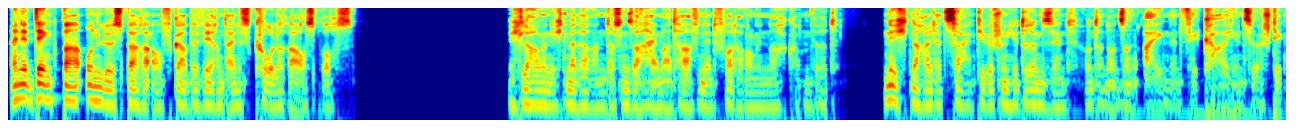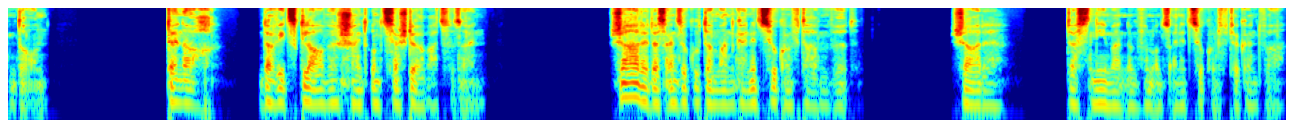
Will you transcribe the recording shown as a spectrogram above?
Eine denkbar unlösbare Aufgabe während eines Cholera-Ausbruchs. Ich glaube nicht mehr daran, dass unser Heimathafen den Forderungen nachkommen wird. Nicht nach all der Zeit, die wir schon hier drin sind und an unseren eigenen Fäkalien zu ersticken drohen. Dennoch, Davids Glaube scheint unzerstörbar zu sein. Schade, dass ein so guter Mann keine Zukunft haben wird. Schade, dass niemandem von uns eine Zukunft vergönnt war.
